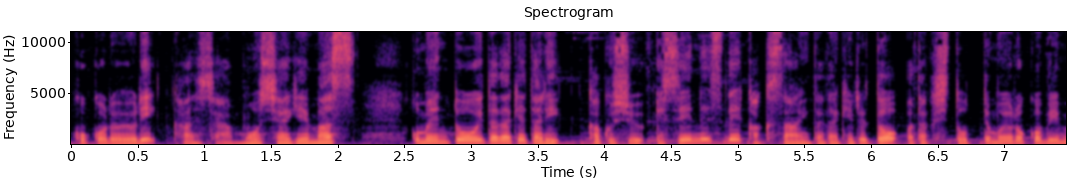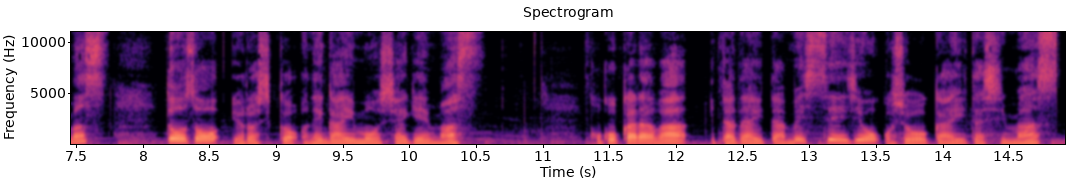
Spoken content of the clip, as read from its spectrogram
心より感謝申し上げます。コメントをいただけたり各種 SNS で拡散いただけると私とっても喜びます。どうぞよろしくお願い申し上げます。ここからはいただいたメッセージをご紹介いたします。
